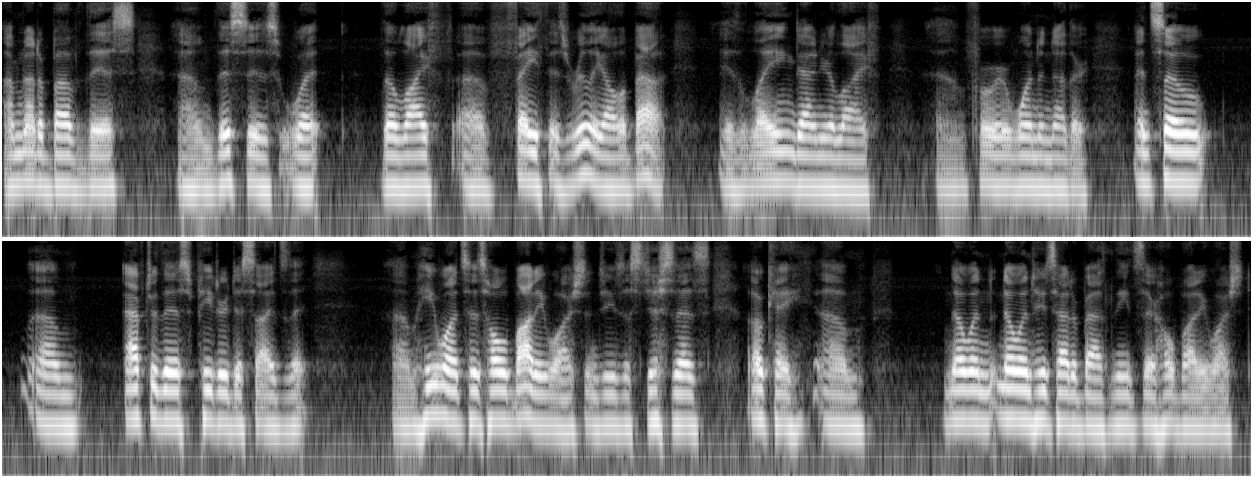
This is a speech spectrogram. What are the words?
I'm not above this. Um, this is what the life of faith is really all about is laying down your life um, for one another. And so um, after this, Peter decides that Um, he wants his whole body washed, and Jesus just says, "Okay, um, no one, no one who's had a bath needs their whole body washed,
